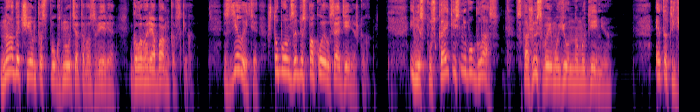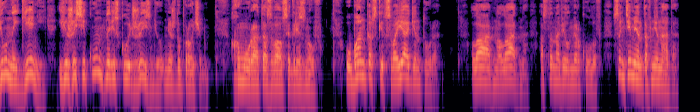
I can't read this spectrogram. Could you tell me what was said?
«Надо чем-то спугнуть этого зверя, главаря банковских». Сделайте, чтобы он забеспокоился о денежках. И не спускайте с него глаз. Скажи своему юному гению. Этот юный гений ежесекундно рискует жизнью, между прочим, хмуро отозвался Грязнов. У банковских своя агентура. «Ладно, ладно», – остановил Меркулов. «Сантиментов не надо.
